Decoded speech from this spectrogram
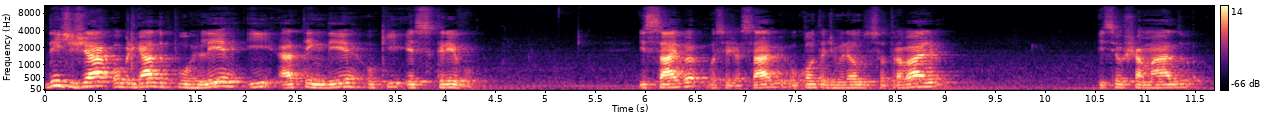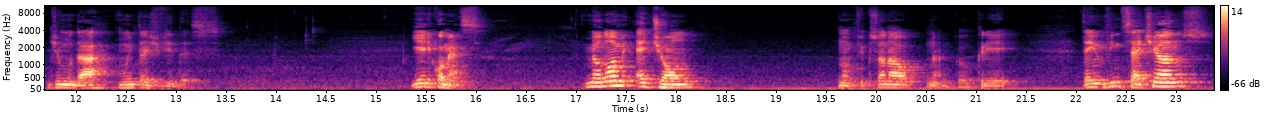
Desde já, obrigado por ler e atender o que escrevo. E saiba, você já sabe, o quanto admiramos o seu trabalho e seu chamado de mudar muitas vidas. E ele começa. Meu nome é John, nome ficcional, né, que eu criei. Tenho 27 anos,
